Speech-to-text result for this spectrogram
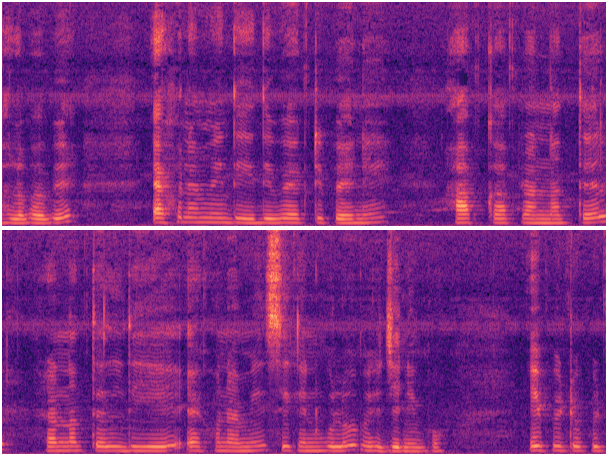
ভালোভাবে। এখন আমি দিয়ে দেবো একটি প্যানে হাফ কাপ রান্নার তেল। রান্নার তেল দিয়ে এখন আমি চিকেনগুলো ভেজে নিব। এপিট ওপিট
